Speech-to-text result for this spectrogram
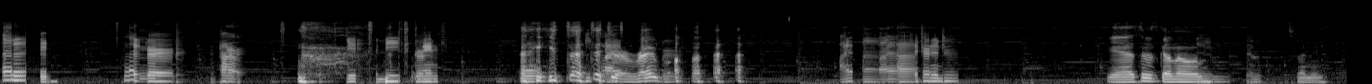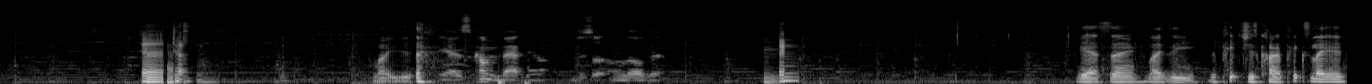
Not a, not a very good card. It's a neat strength. he turned into a robot. I, I, I turned into. Yeah, so what's going on? It's funny. Like, Yeah, yeah, it's coming back now, just a, a little bit. yeah, so like the the pitch is kind of pixelated,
